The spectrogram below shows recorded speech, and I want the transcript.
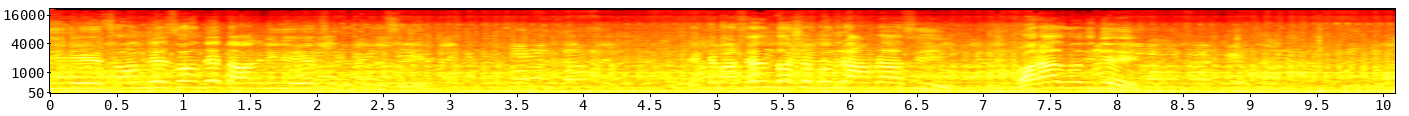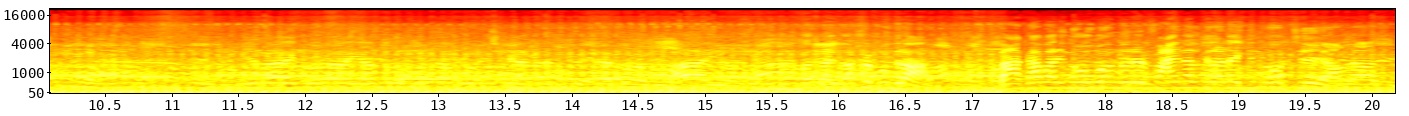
ধীরে সন্ধে সন্ধে তাল মিলিয়ে ছুটে চলেছে। দেখতে পাচ্ছেন দর্শক বন্ধুরা, আমরা আছি বরাল নদীতে। দর্শক বন্ধুরা, বাঘাবাড়ি নৌবন্দরের ফাইনাল খেলাটাই কিন্তু হচ্ছে, আমরা আছি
